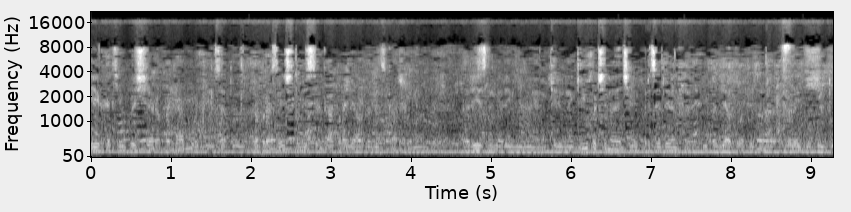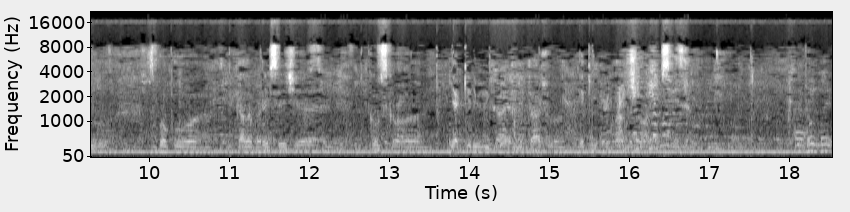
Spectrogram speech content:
і хотів би щиро подякувати за ту доброзичливість, яка проявлена, скажімо, різними рівнями керівників, починаючи від президента, і подякувати за велику культуру боку Михайла Борисовича Ковського, як керівника Ермітажу, який нашим світом. Ну, мы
